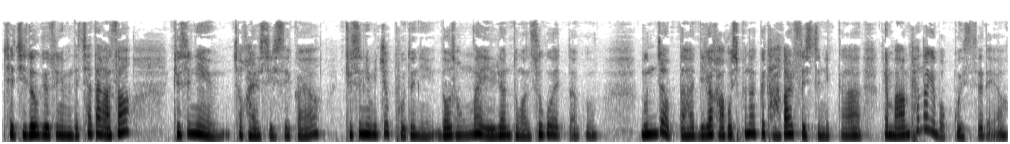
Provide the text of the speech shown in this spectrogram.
제 지도 교수님한테 찾아가서 교수님, 저 갈 수 있을까요? 교수님이 쭉 보더니 너 정말 1년 동안 수고했다고. 문제 없다. 네가 가고 싶은 학교 다 갈 수 있으니까 그냥 마음 편하게 먹고 있으래요.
